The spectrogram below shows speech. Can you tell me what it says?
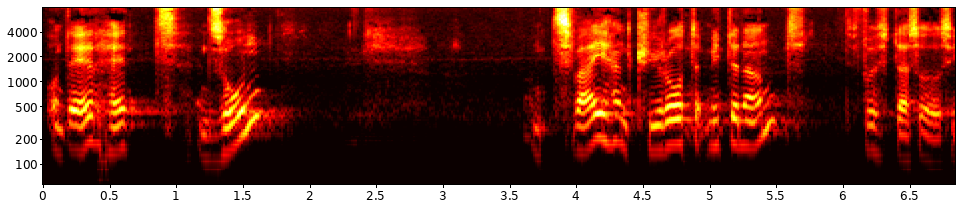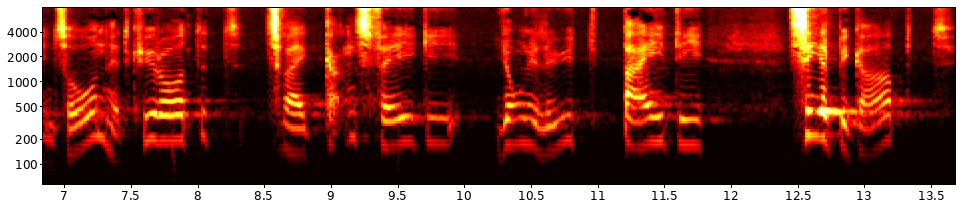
und er hat einen Sohn. Und zwei haben geheiratet miteinander also sein Sohn hat geheiratet, zwei ganz fähige junge Leute, beide sehr begabt,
